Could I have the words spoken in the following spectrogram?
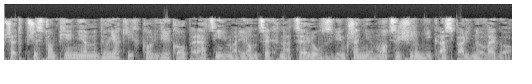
przed przystąpieniem do jakichkolwiek operacji mających na celu zwiększenie mocy silnika spalinowego,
